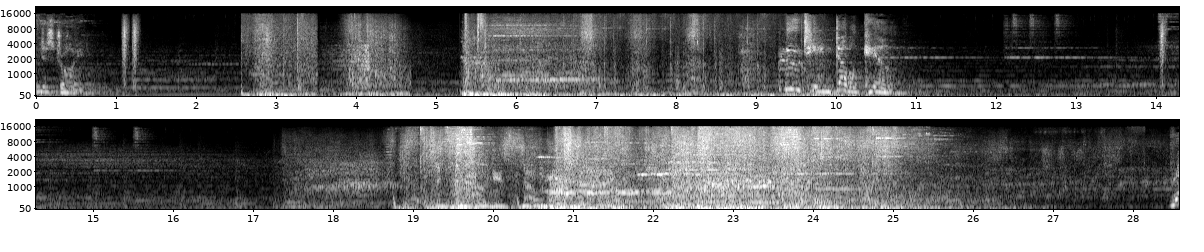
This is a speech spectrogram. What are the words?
Been destroyed. Blue team double kill.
